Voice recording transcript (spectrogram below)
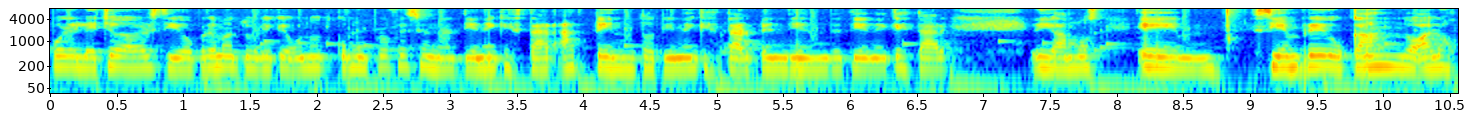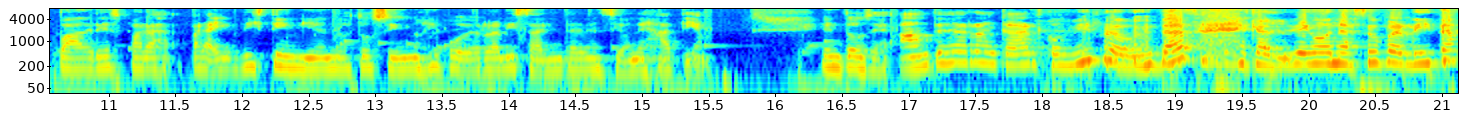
por el hecho de haber sido prematuro y que uno como profesional tiene que estar atento, tiene que estar pendiente, tiene que estar, digamos, em, siempre educando a los padres para, para ir distinguiendo estos signos y poder realizar intervenciones a tiempo. Entonces, antes de arrancar con mis preguntas, que tengo una super lista,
